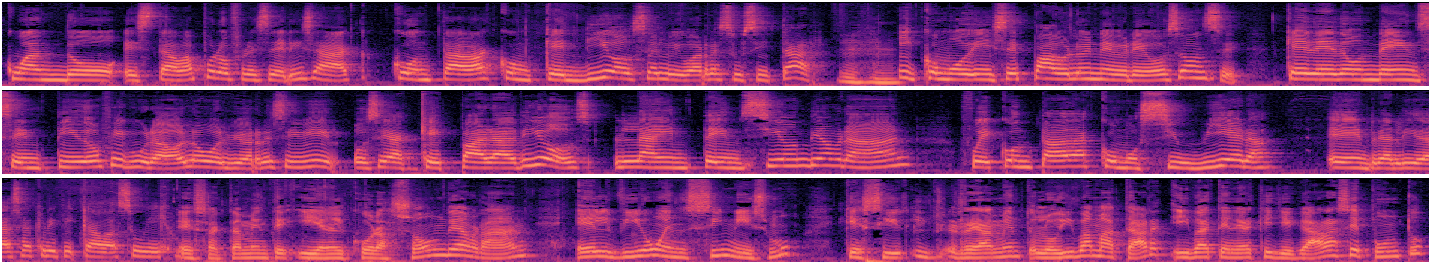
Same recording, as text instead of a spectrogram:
cuando estaba por ofrecer Isaac, contaba con que Dios se lo iba a resucitar. Y como dice Pablo en Hebreos 11, que de donde en sentido figurado lo volvió a recibir. O sea que para Dios la intención de Abraham fue contada como si hubiera en realidad sacrificado a su hijo. Exactamente, y en el corazón de Abraham, él vio en sí mismo que si realmente lo iba a matar, iba a tener que llegar a ese punto,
